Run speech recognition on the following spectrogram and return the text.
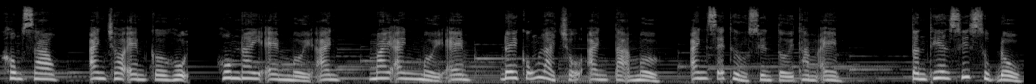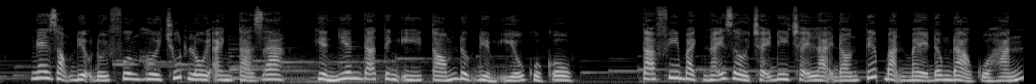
Không sao, anh cho em cơ hội, hôm nay em mời anh, mai anh mời em, đây cũng là chỗ anh tạ mở, anh sẽ thường xuyên tới thăm em. Tần Thiên suýt sụp đổ, nghe giọng điệu đối phương hơi chút lôi anh tạ ra, hiển nhiên đã tinh ý tóm được điểm yếu của cô. Tạ Phi Bạch nãy giờ chạy đi chạy lại đón tiếp bạn bè đông đảo của hắn,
